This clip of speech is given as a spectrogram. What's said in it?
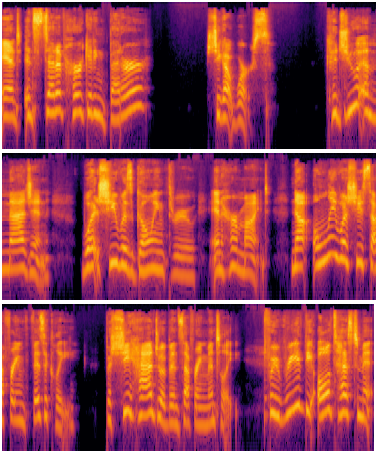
And instead of her getting better, she got worse. Could you imagine what she was going through in her mind? Not only was she suffering physically, but she had to have been suffering mentally. if we read the Old Testament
